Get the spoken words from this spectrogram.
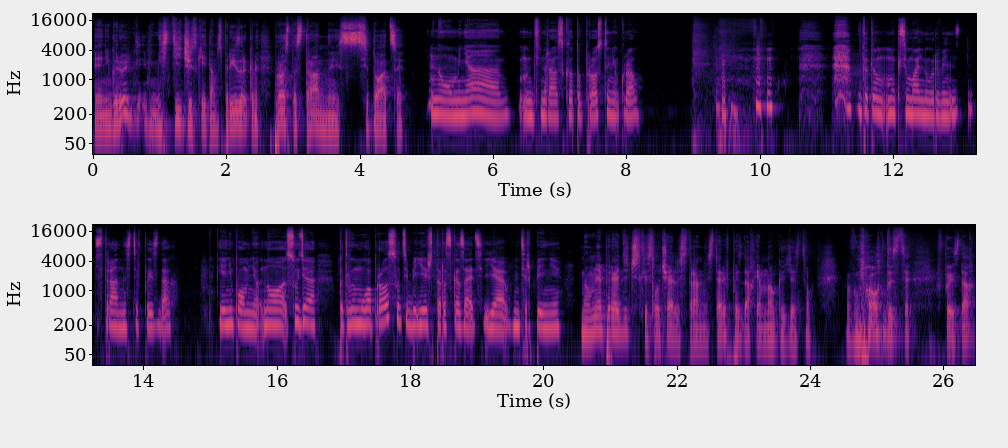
Я не говорю мистические там с призраками, просто странные ситуации. Ну, у меня один раз кто-то просто не украл. Вот это максимальный уровень странности в поездах. Я не помню, но судя по твоему вопросу, тебе есть что рассказать. Я в нетерпении. Но у меня периодически случались странные истории в поездах. Я много ездил в молодости поездах.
